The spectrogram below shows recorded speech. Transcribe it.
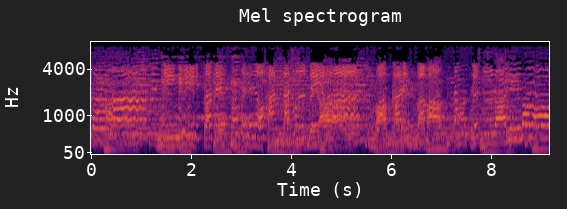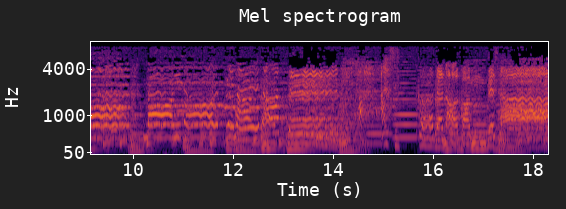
から握った手と手を離すべや。別れはまったく辛いもの泣いたって泣いたって。あすっかだな神戸さ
